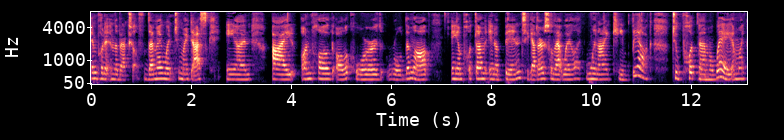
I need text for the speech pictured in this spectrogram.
and put it in the back shelf. Then I went to my desk and I unplugged all the cords, rolled them up, and put them in a bin together so that way like when I came back to put them away, I'm like,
